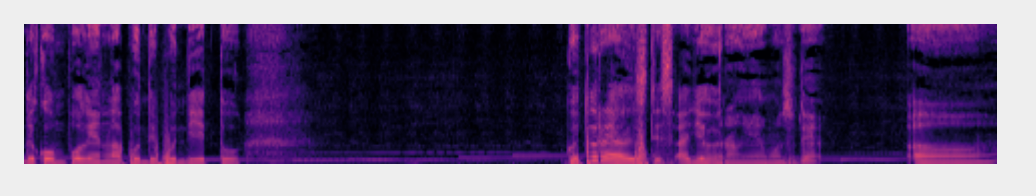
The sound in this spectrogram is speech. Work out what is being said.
dikumpulin lah pundi-pundi itu gue tuh realistis aja orangnya maksudnya uh,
